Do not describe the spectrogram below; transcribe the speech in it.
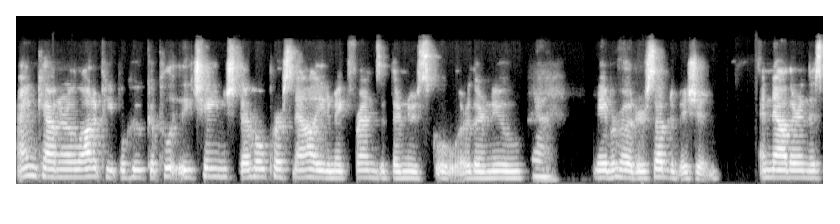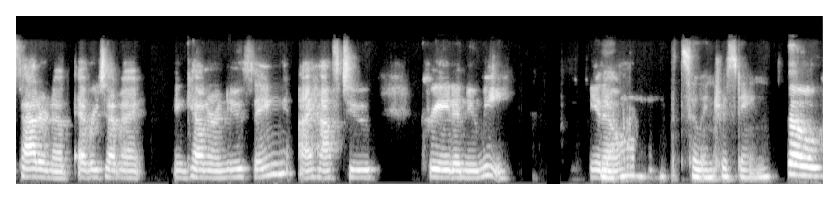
I encounter a lot of people who completely changed their whole personality to make friends at their new school or their new yeah. neighborhood or subdivision. And now they're in this pattern of every time i encounter a new thing i have to create a new me you know? Yeah, that's so interesting. So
